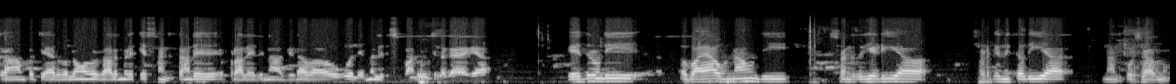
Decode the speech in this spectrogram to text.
ਗ੍ਰਾਮ ਪੰਚਾਇਤ ਵੱਲੋਂ ਰਲ ਮਿਲ ਕੇ ਸੰਗਤਾਂ ਦੇ ਉਪਰਾਲੇ ਦੇ ਨਾਲ ਜਿਹੜਾ ਵਾ ਉਹ ਹੋਲੇ ਮਹੱਲੇ ਦੇ ਸੰਬੰਧ ਵਿੱਚ ਲਗਾਇਆ ਗਿਆ। ਇਧਰੋਂ ਦੀ ਅਵਾਇਆ ਉਨਾ ਹੁੰਦੀ ਸੰਗਤ ਜਿਹੜੀ ਆ ਸੜਕ ਨਿਕਲਦੀ ਆ ਅਨੰਦਪੁਰ ਸਾਹਿਬ ਨੂੰ।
